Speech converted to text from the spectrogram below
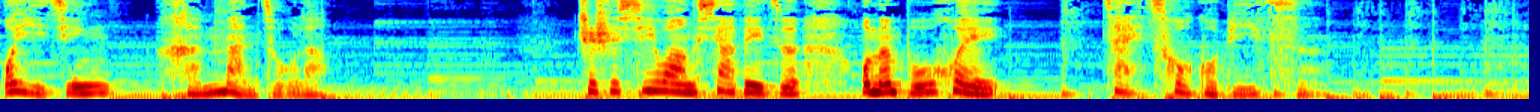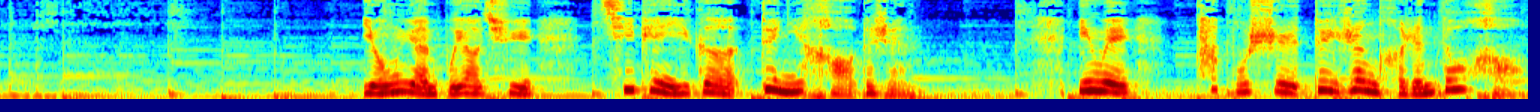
我已经。很满足了，只是希望下辈子我们不会再错过彼此。永远不要去欺骗一个对你好的人，因为他不是对任何人都好。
